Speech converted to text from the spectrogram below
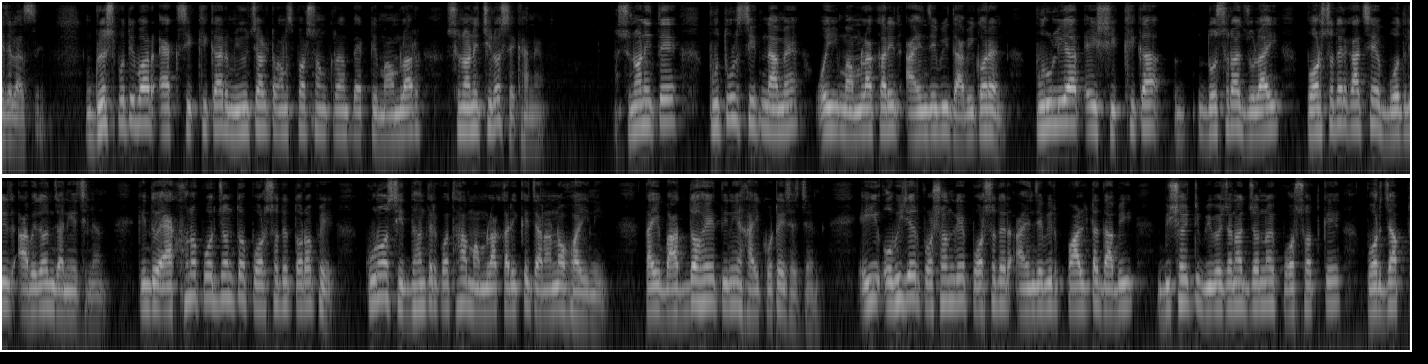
এজলাসে। বৃহস্পতিবার এক শিক্ষিকার মিউচুয়াল ট্রান্সফার সংক্রান্ত একটি মামলার শুনানি ছিল সেখানে। শুনানিতে পুতুল সিট নামে ওই মামলাকারীর আইনজীবী দাবি করেন। পুরুলিয়ার এই শিক্ষিকা দোসরা জুলাই পর্ষদের কাছে বদলির আবেদন জানিয়েছিলেন। কিন্তু এখনও পর্যন্ত পর্ষদের তরফে কোনো সিদ্ধান্তের কথা মামলাকারীকে জানানো হয়নি। তাই বাধ্য হয়ে তিনি হাইকোর্টে এসেছেন। এই অভিযোগের প্রসঙ্গে পর্ষদের আইনজীবীর পাল্টা দাবি বিষয়টি বিবেচনার জন্য পর্ষদকে পর্যাপ্ত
